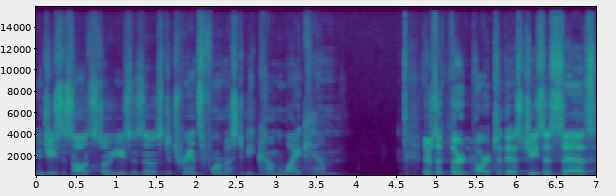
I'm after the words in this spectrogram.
And Jesus also uses those to transform us to become like Him. There's a third part to this. Jesus says,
